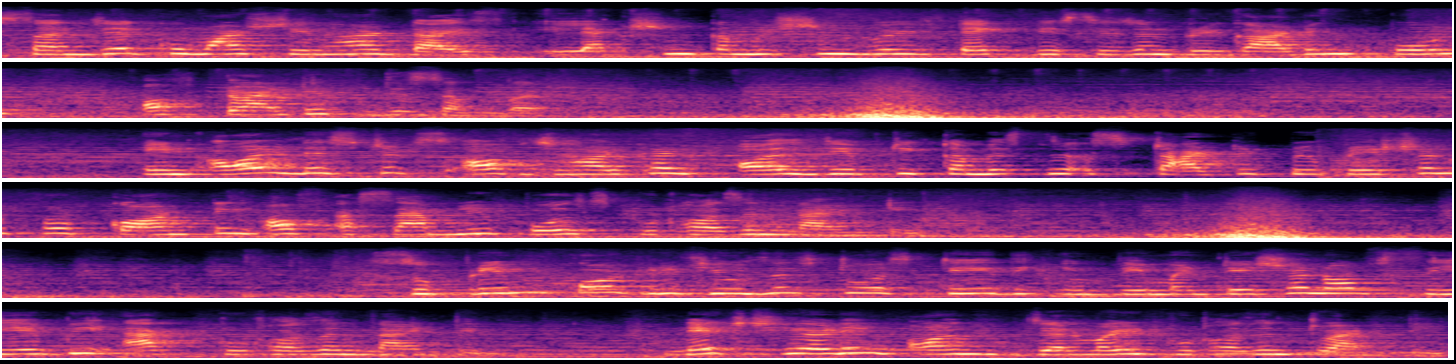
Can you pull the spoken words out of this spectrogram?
Sanjay Kumar Sinha dies. Election Commission will take decision regarding poll of 20th December. In all districts of Jharkhand, all deputy commissioners started preparation for counting of assembly polls 2019. Supreme Court refuses to stay the implementation of CAB Act 2019. Next hearing on January 2020.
